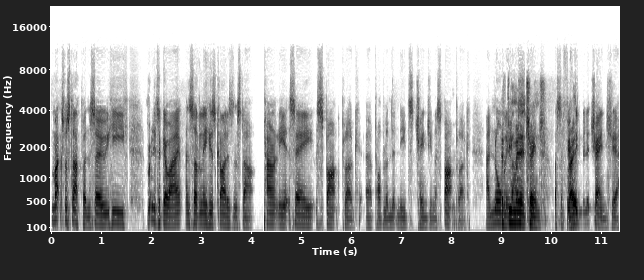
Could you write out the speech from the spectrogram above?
Max Verstappen. So he ready to go out, and suddenly his car doesn't start. Apparently, it's a spark plug uh, problem that needs changing a spark plug. And normally, 15 that's- minute change that's a 15 right? minute change, yeah.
